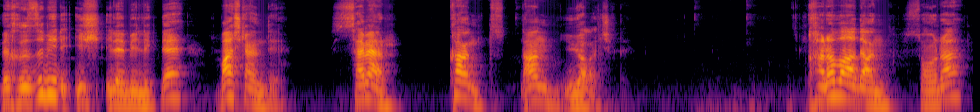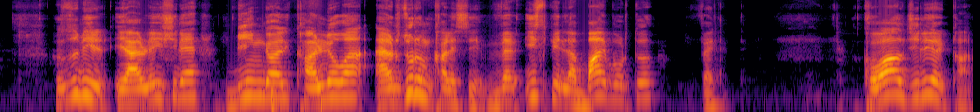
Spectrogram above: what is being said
Ve hızlı bir iş ile birlikte başkenti Semer Kant'tan yola çıktı. Karabağ'dan sonra hızlı bir ilerleyiş ile Bingöl, Karlova, Erzurum Kalesi ve İspir'le Bayburt'u fethetti. Kovalcılıkar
